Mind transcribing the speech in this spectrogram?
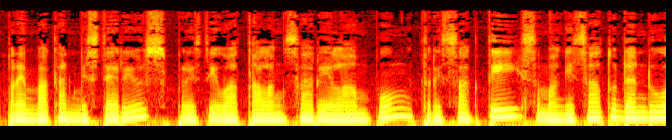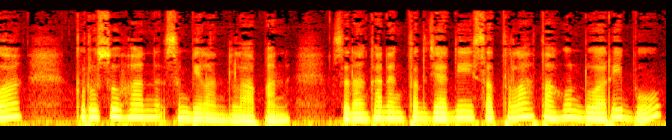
penembakan misterius, peristiwa Talang Sari Lampung, Trisakti, Semanggi 1 dan 2, kerusuhan 98. Sedangkan yang terjadi setelah tahun 2000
